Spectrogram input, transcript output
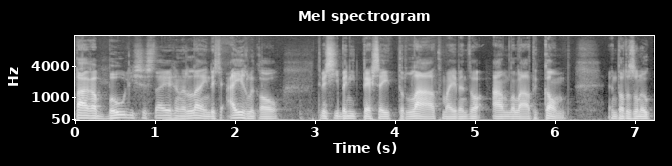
parabolische stijgende lijn dat je eigenlijk al, tenminste je bent niet per se te laat, maar je bent wel aan de late kant. En dat is dan ook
